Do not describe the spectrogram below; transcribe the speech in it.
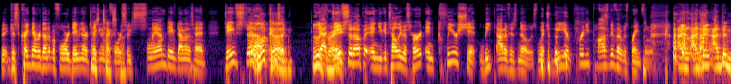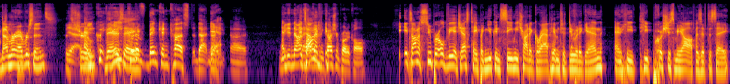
because Craig never done it before. Dave never taken it before, so he slammed Dave down on his head. Dave stood It up. looked and he's good. like- It looked yeah, great. Dave stood up, and you could tell he was hurt, and clear shit leaked out of his nose, which we are pretty positive that it was brain fluid. I, I've been I've been dumber ever since. It's yeah, true. He And could, there's he a- could have been concussed that Yeah. night. Uh, we did not it's have on a a- concussion protocol. It's on a super old VHS tape, and you can see me try to grab him to do it again, and he he pushes me off as if to say,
